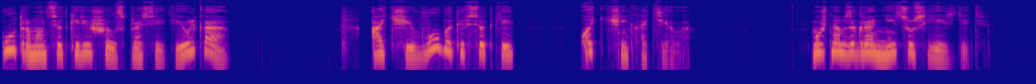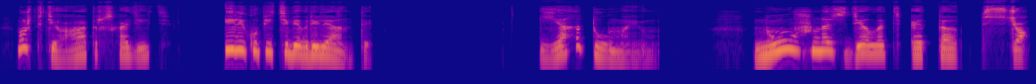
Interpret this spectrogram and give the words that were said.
Утром он все-таки решил спросить, «Юлька, а чего бы ты все-таки очень хотела? Может, нам за границу съездить? Может, в театр сходить? Или купить тебе бриллианты? Я думаю, нужно сделать это все,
